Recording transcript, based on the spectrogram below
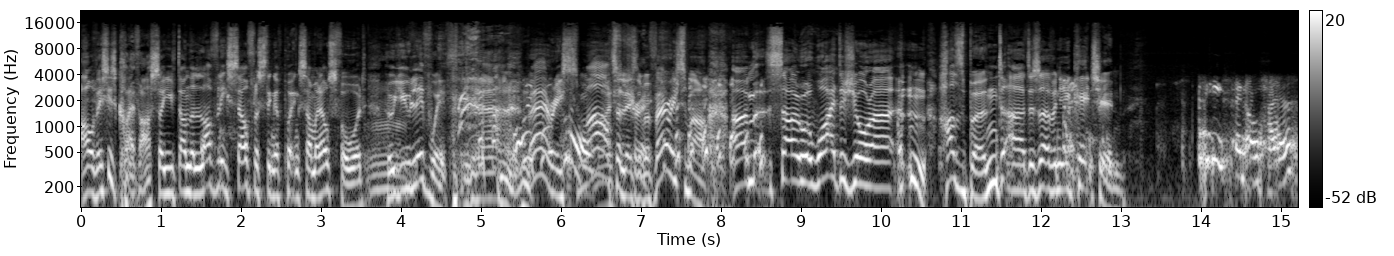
Oh, this is clever. So you've done the lovely, selfless thing of putting someone else forward who you live with. very smart, Nice Elizabeth. trick. Very smart. Um, so why does your uh, husband uh, deserve a new kitchen? he keeps setting it on fire.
